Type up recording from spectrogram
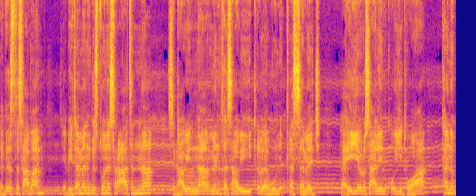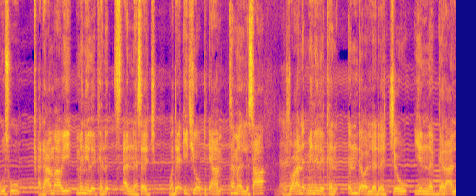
ንግሥት ሳባም የቤተ መንግሥቱን ሥርዓትና ሥጋዊና መንፈሳዊ ጥበቡን ቀሰመች። በኢየሩሳሌም ቆይታዋ ከንጉሡ ቀዳማዊ ምኒልክን ጸነሰች። ወደ ኢትዮጵያም ተመልሳ ልጇን ምኒልክን እንደወለደችው ይነገራል።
